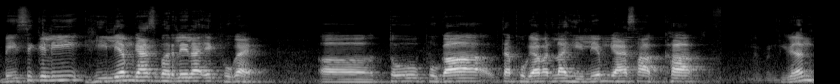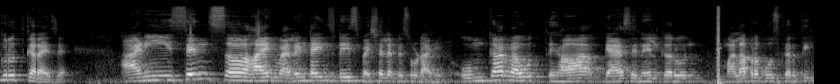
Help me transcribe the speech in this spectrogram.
बेसिकली हिलियम गॅस भरलेला एक फुगा आहे. तो फुगा त्या फुग्यामधला हिलियम गॅस हा अख्खा गिळंकृत करायचा आहे आणि सिन्स हा एक व्हॅलेंटाईन्स डे स्पेशल एपिसोड आहे ओमकार राऊत हा गॅस इनेल करून मला प्रपोज करतील.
